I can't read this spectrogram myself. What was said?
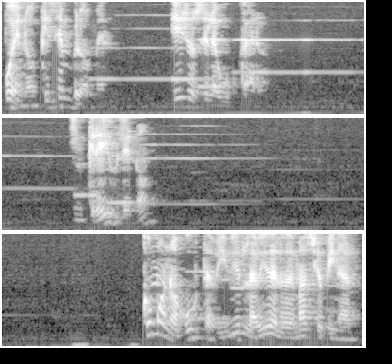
bueno, que se embromen. Ellos se la buscaron. Increíble, ¿no? ¿Cómo nos gusta vivir la vida de los demás y opinar?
